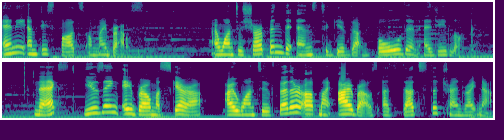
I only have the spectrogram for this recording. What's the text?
any empty spots on my brows. I want to sharpen the ends to give that bold and edgy look. Next, using a brow mascara, I want to feather up my eyebrows as that's the trend right now.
